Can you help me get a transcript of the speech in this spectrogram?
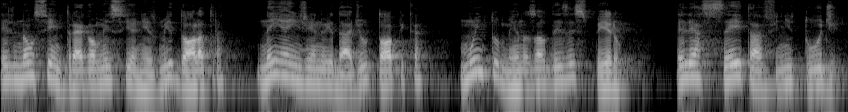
ele não se entrega ao messianismo idólatra, nem à ingenuidade utópica, muito menos ao desespero. Ele aceita a finitude,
